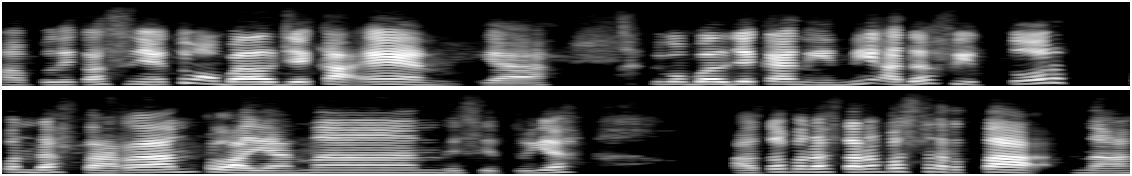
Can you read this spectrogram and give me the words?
Aplikasinya itu Mobile JKN ya. Di Mobile JKN ini ada fitur pendaftaran pelayanan di situ ya atau pendaftaran peserta. Nah,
